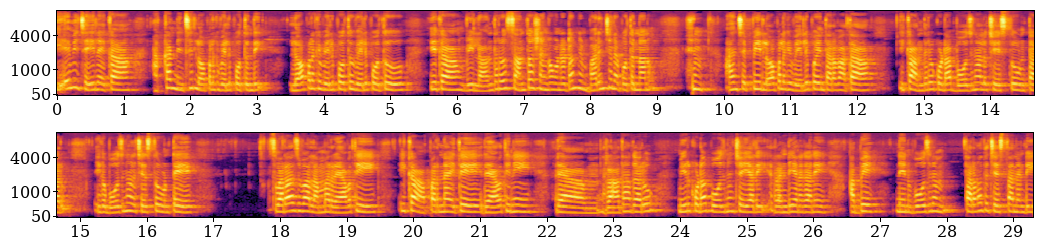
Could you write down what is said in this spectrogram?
ఏమీ చేయలేక అక్కడి నుంచి లోపలికి వెళ్ళిపోతుంది. లోపలికి వెళ్ళిపోతూ వెళ్ళిపోతూ ఇక వీళ్ళందరూ సంతోషంగా ఉండటం నేను భరించలేకపోతున్నాను. అని చెప్పి లోపలికి వెళ్ళిపోయిన తర్వాత ఇక అందరూ కూడా భోజనాలు చేస్తూ ఉంటారు. ఇక భోజనాలు చేస్తూ ఉంటే స్వరాజ్ వాళ్ళ అమ్మ రేవతి ఇక అపర్ణ అయితే రేవతిని రా రాధా గారు మీరు కూడా భోజనం చేయాలి రండి అనగానే అబ్బే నేను భోజనం తర్వాత చేస్తానండి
